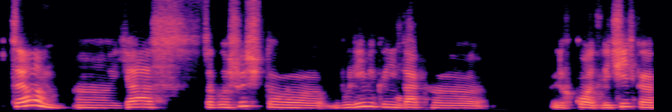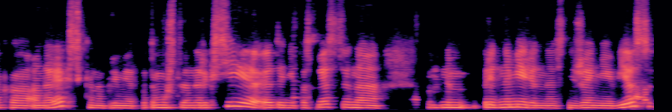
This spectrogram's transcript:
в целом э, я соглашусь, что булимика не так э, легко отличить, как анорексика, например, потому что анорексия – это непосредственно преднамеренное снижение веса,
